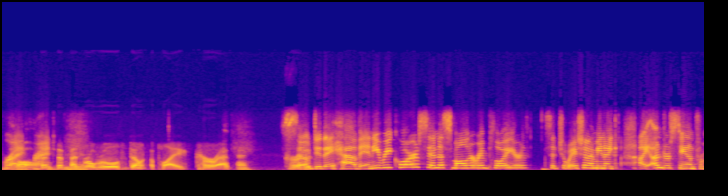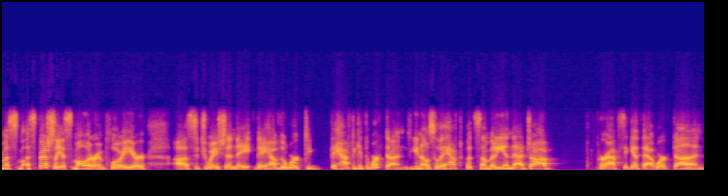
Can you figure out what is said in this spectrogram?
Right, right. The, the federal yeah. rules don't apply. Correct. Okay. Correct. So, do they have any recourse in a smaller employer situation? I mean, I I understand from a especially a smaller employer uh, situation, they they have the work to they have to get the work done. You know, so they have to put somebody in that job perhaps to get that work done.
